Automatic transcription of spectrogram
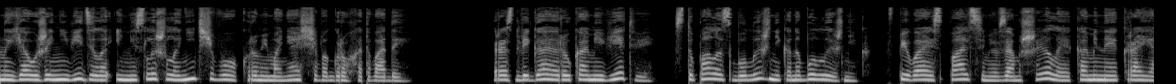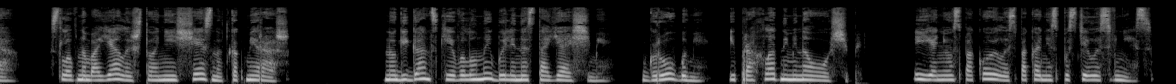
но я уже не видела и не слышала ничего, кроме манящего грохота воды. Раздвигая руками ветви, ступала с булыжника на булыжник, впиваясь пальцами в замшелые каменные края, словно боялась, что они исчезнут, как мираж. Но гигантские валуны были настоящими, грубыми и прохладными на ощупь, и я не успокоилась, пока не спустилась вниз,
